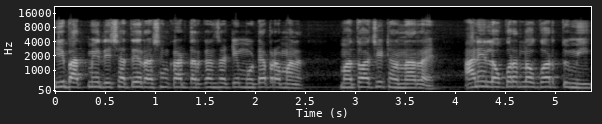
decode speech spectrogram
ही बातमी देशातील राशन कार्ड धारकांसाठी मोठ्या प्रमाणात महत्त्वाची ठरणार आहे. आणि लवकरात लवकर तुम्ही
